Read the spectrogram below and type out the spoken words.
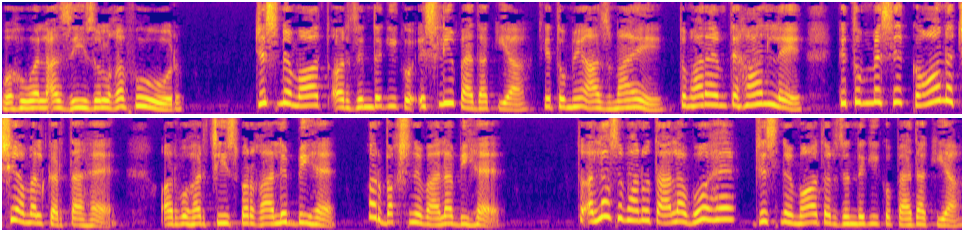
وهو العزیز الغفور۔ جس نے موت اور زندگی کو اس لیے پیدا کیا کہ تمہیں آزمائے، تمہارا امتحان لے کہ تم میں سے کون اچھے عمل کرتا ہے۔ اور وہ ہر چیز پر غالب بھی ہے اور بخشنے والا بھی ہے۔ تو اللہ سبحان تعالیٰ وہ ہے جس نے موت اور زندگی کو پیدا کیا۔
